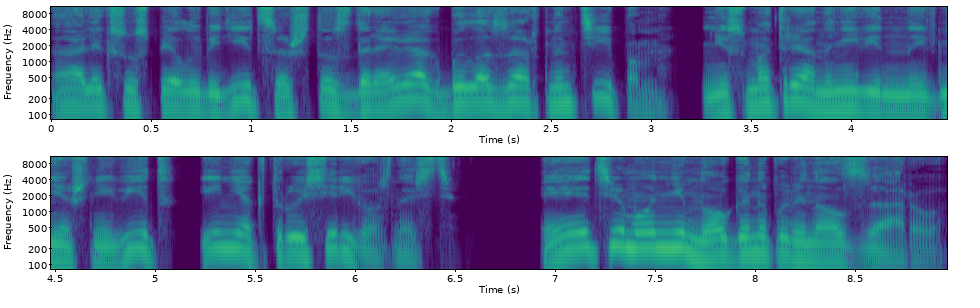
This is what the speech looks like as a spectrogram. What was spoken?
Алекс успел убедиться, что здоровяк был азартным типом, несмотря на невинный внешний вид и некоторую серьезность. Этим он немного напоминал Зару,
